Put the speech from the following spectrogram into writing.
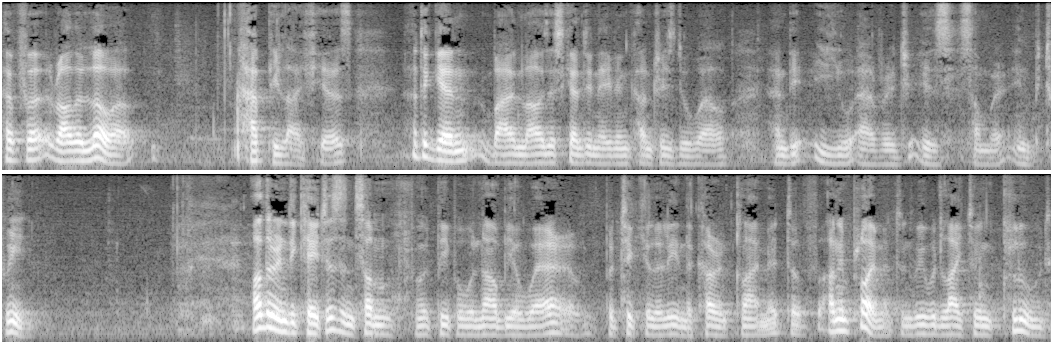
have uh, rather lower happy life years. And again, by and large, the Scandinavian countries do well and the EU average is somewhere in between. Other indicators, and some people will now be aware, particularly in the current climate, of unemployment, and we would like to include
